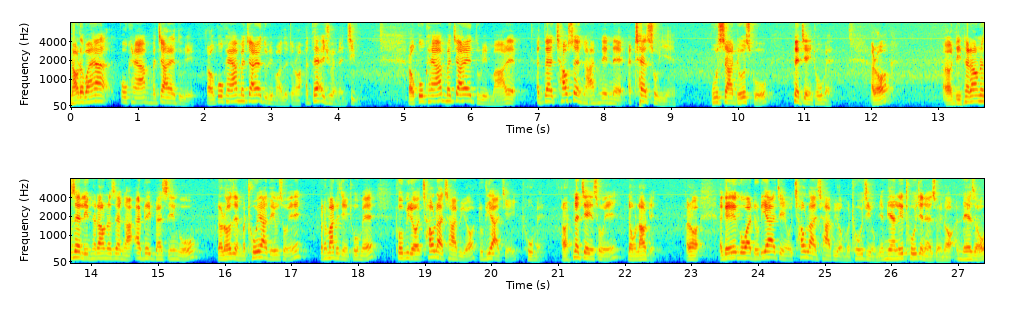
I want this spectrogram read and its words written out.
နောက်တစ်ပိုင်းကကိုခံအားမကြတဲ့သူတွေအဲ့တော့ကိုခံအားမကြတဲ့သူတွေမှာဆိုကျွန်တော်အသက်အရွယ်နဲ့ကြည့်မယ်အဲ့တော့ကိုခံအားမကြတဲ့သူတွေမှာတဲ့အသက်65နှစ်နဲ့အထက်ဆိုရင် booster dose ကို နှစ်ကြိမ်ထိုးမယ်အဲ့တော့အဲဒီ2024 2025 update vaccine ကိုလောလောဆယ်မထိုးရသေးဘူးဆိုရင်ပထမတစ်ကြိမ်ထိုးမယ်ထိုးပြီးတော့6လချပြီးတော့ဒုတိယအကြိမ်ထိုးမယ်အဲ့တော့နှစ်ကြိမ်ဆိုရင်လုံလောက်တယ်အဲ့တော့အကယ်၍ကိုကဒုတိယအကြိမ်ကို6လချပြီးတော့မထိုးချင်ဘူးမြန်မြန်လေးထိုးချင်တယ်ဆိုရင်တော့အနည်းဆုံး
